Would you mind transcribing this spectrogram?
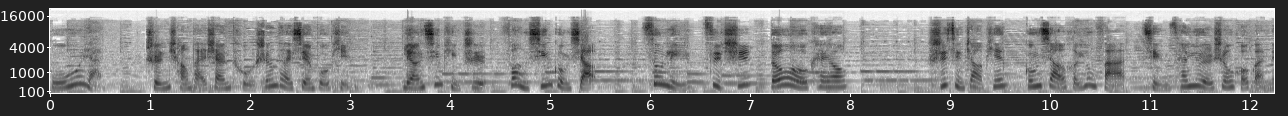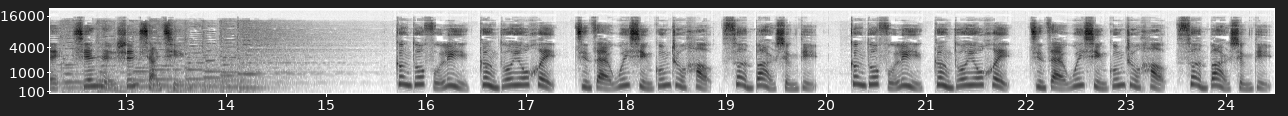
无污染，纯长白山土生的鲜补品，良心品质，放心功效，送礼自吃都 OK 哦。实景照片、功效和用法，请参阅生活馆内鲜人参详情。更多福利，更多优惠。尽在微信公众号“蒜瓣兄弟”，更多福利，更多优惠，尽在微信公众号“蒜瓣兄弟”。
